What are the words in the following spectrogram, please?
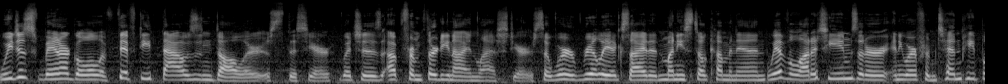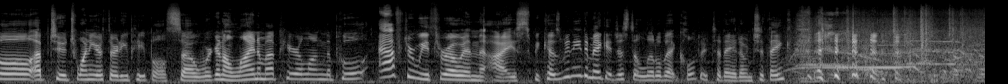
We just made our goal of $50,000 this year, which is up from 39 last year. So we're really excited. Money's still coming in. We have a lot of teams that are anywhere from 10 people up to 20 or 30 people. So we're going to line them up here along the pool after we throw in the ice because we need to make it just a little bit colder today, don't you think?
